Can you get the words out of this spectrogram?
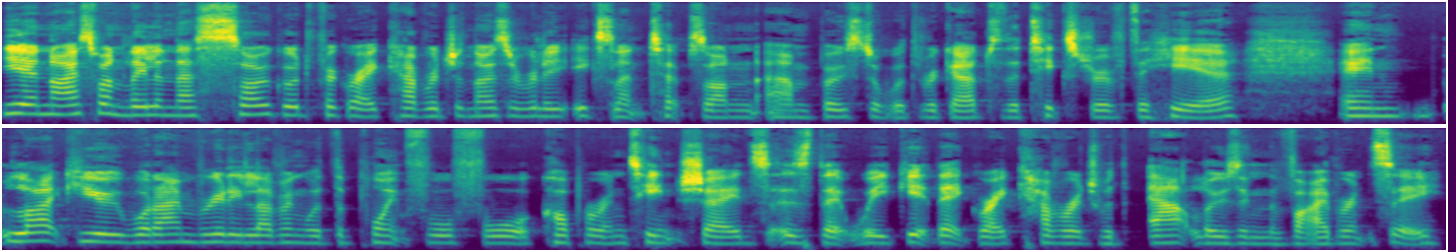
Yeah, nice one, Leland. They're so good for great coverage, and those are really excellent tips on um, Booster with regard to the texture of the hair. And like you, what I'm really loving with the 0.44 copper intense shades is that we get that great coverage without losing the vibrancy.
